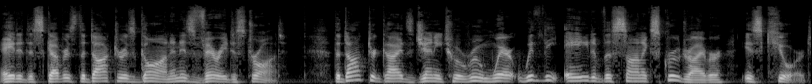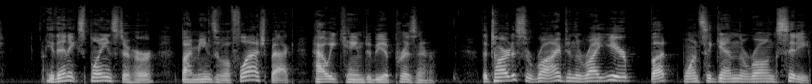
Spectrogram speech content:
Ada discovers the doctor is gone and is very distraught. The doctor guides Jenny to a room where, with the aid of the sonic screwdriver, is cured. He then explains to her, by means of a flashback, how he came to be a prisoner. The TARDIS arrived in the right year, but once again the wrong city.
